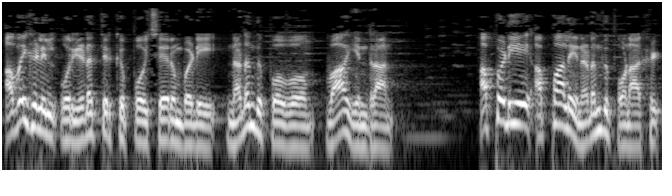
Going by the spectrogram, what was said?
அவைகளில் ஒரு இடத்திற்கு போய் சேரும்படி நடந்து போவோம் வா என்றான். அப்படியே அப்பாலே நடந்து போனார்கள்.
